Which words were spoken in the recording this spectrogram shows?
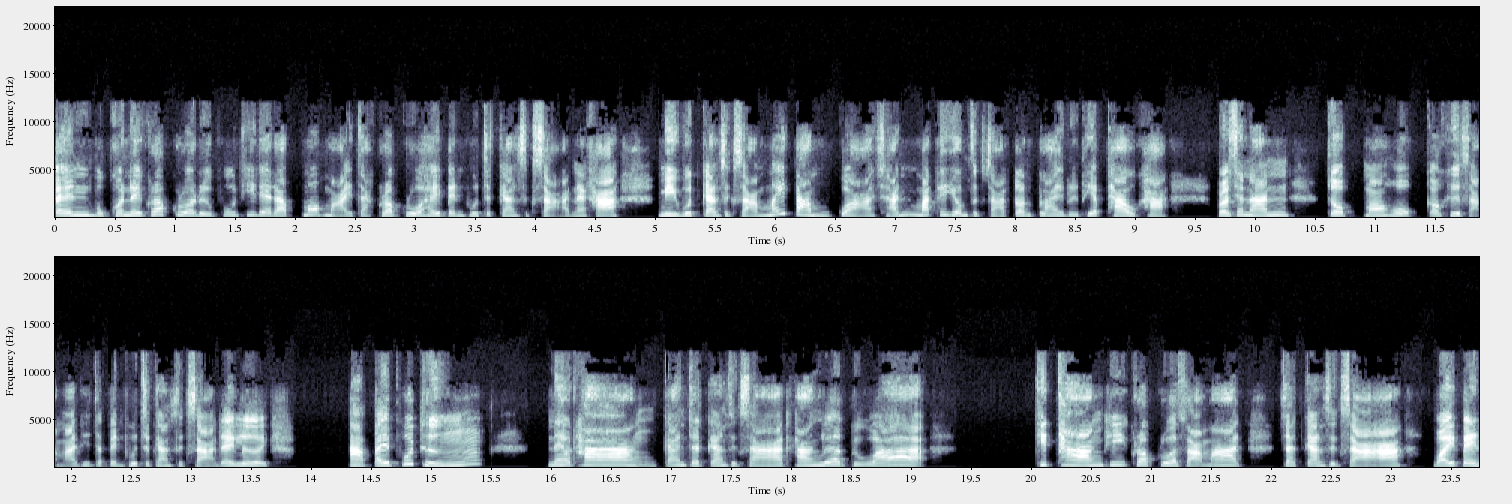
เป็นบุคคลในครอบครัวหรือผู้ที่ได้รับมอบหมายจากครอบครัวให้เป็นผู้จัดการศึกษานะคะ มีวุฒิการศึกษาไม่ต่ำกว่าชั้นมัธยมศึกษาตอนปลายหรือเทียบเท่าค่ะ เพราะฉะนั้นจบม .6 ก็คือสามารถที่จะเป็นผู้จัดการศึกษาได้เลย อะไปพูดถึงแนวทางการจัดการศึกษาทางเลือกหรือว่าทิศทางที่ครอบครัวสามารถจัดการศึกษาไว้เป็น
